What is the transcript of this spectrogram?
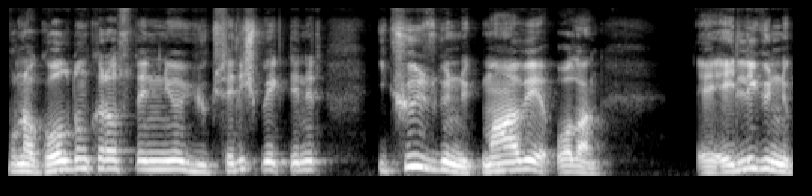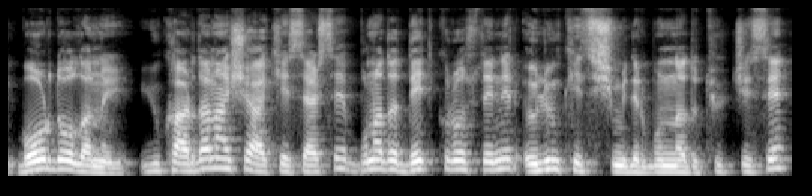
buna golden cross deniliyor. Yükseliş beklenir. 200 günlük mavi olan e, 50 günlük bordo olanı yukarıdan aşağı keserse buna da dead cross denir. Ölüm kesişimidir bunun adı Türkçesi.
